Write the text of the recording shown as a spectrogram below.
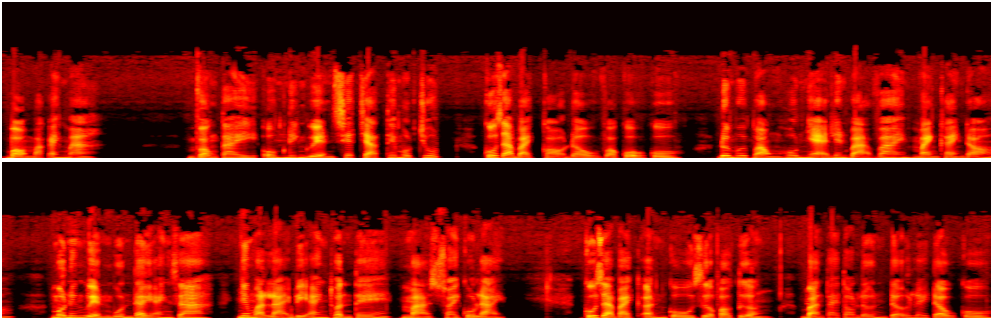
bỏ mặc anh mà. Vòng tay ôm Ninh Uyển siết chặt thêm một chút. Cố dạ bạch cọ đầu vào cổ cô, đôi môi mỏng hôn nhẹ lên bả vai mảnh khảnh đó. Mộ Ninh Uyển muốn đẩy anh ra, nhưng mà lại bị anh thuận thế mà xoay cô lại. Cố dạ bạch ấn cô dựa vào tường, bàn tay to lớn đỡ lấy đầu cô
